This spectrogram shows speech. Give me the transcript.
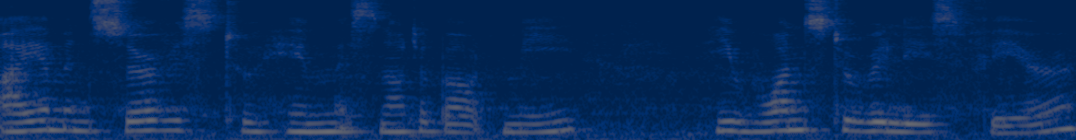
I am in service to him. It's not about me. He wants to release fear,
